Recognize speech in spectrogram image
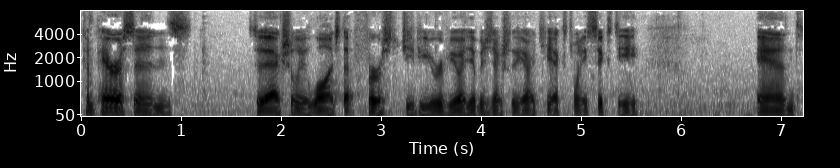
comparisons to actually launch that first GPU review I did, which is actually the RTX 2060. And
